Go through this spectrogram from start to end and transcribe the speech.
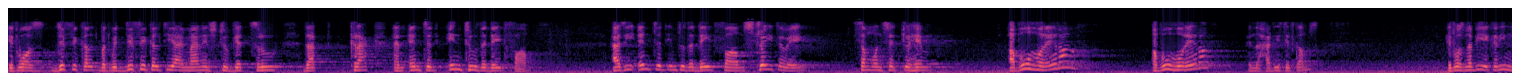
it was difficult, but with difficulty I managed to get through that crack and entered into the date farm. As he entered into the date farm, straight away, someone said to him, Abu Huraira? Abu Huraira? In the hadith it comes. It was Nabi Kareem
